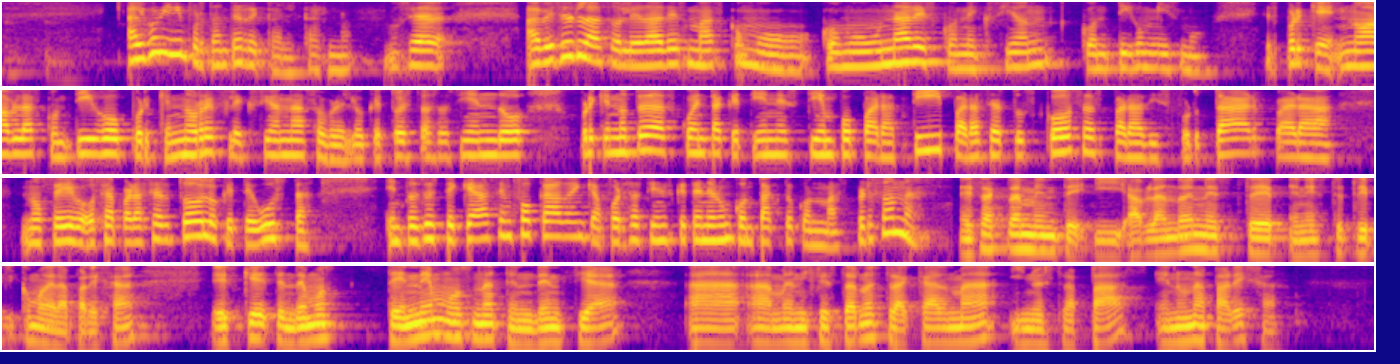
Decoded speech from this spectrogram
Algo bien importante recalcar, ¿no? O sea, a veces la soledad es más como, como una desconexión contigo mismo. Es porque no hablas contigo, porque no reflexionas sobre lo que tú estás haciendo, porque no te das cuenta que tienes tiempo para ti, para hacer tus cosas, para disfrutar, para, no sé, o sea, para hacer todo lo que te gusta. Entonces te quedas enfocado en que a fuerzas tienes que tener un contacto con más personas. Exactamente. Y hablando en este, en este como de la pareja, es que tendemos, tenemos una tendencia a, a, manifestar nuestra calma y nuestra paz en una pareja.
